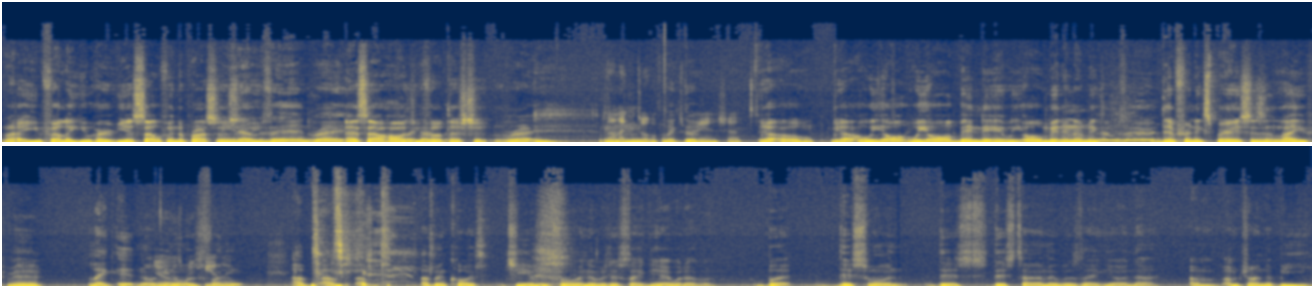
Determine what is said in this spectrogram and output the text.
Right, you felt like you hurt yourself in the process. you know what I'm saying? Right. that's how hard Like you I- felt that shit. right. Sound like you're talking from Like the- experience. Yo, yo, we all we all been there. We all been in them You know ex- different experiences in life, man. Like it no Yo, you know what's speaking funny? I've I've, I've I've been caught cheating before and it was just like, yeah, whatever. But this one, this this time it was like, yo, nah. I'm I'm trying to be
